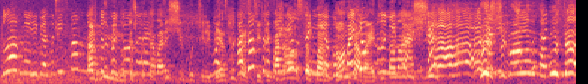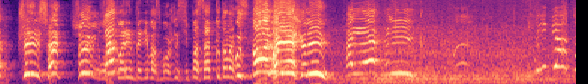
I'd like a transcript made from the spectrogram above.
Главное, ребята, ведь вам нужно Одну культурно минуточку, расти. товарищи, будьте Вот, любезны, а простите, пожалуйста, пардон, пойдем давайте, товарищи. да? Выше голову, бабуся! Шире шаг! Шире Ускорим до невозможности посадку, товарищ! Ускорим! Поехали! Поехали! Ребята,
